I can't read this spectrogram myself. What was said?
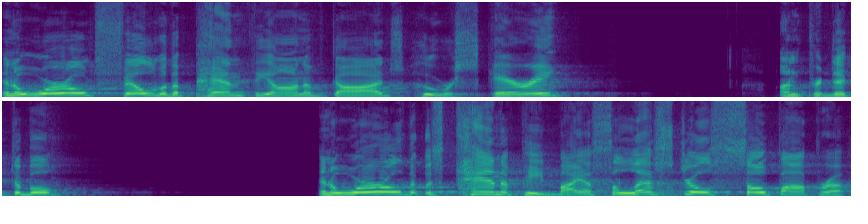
In a world filled with a pantheon of gods who were scary, unpredictable, in a world that was canopied by a celestial soap opera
